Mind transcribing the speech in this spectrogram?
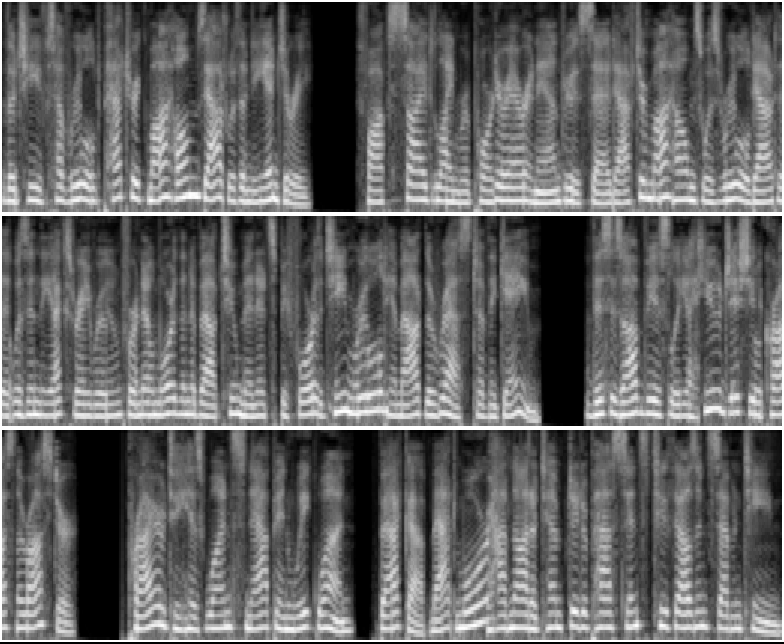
the Chiefs have ruled Patrick Mahomes out with a knee injury. Fox sideline reporter Erin Andrews said after Mahomes was ruled out it was in the x-ray room for no more than about two minutes before the team ruled him out the rest of the game. This is obviously a huge issue across the roster. Prior to his one snap in Week 1, Backup Matt Moore had not attempted a pass since 2017.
